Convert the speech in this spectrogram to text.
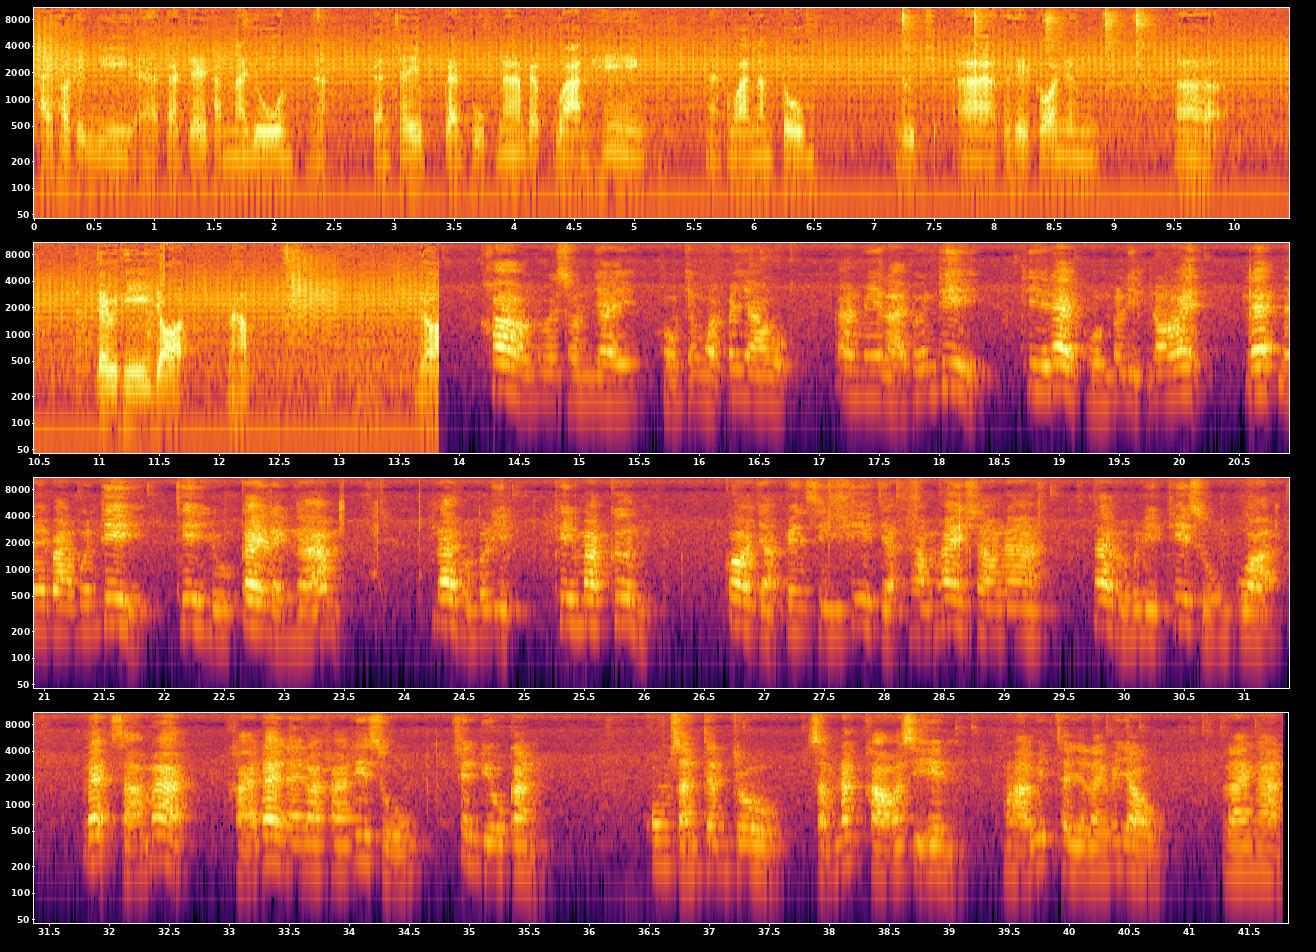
ถ่ายทอดเทคโนโลยีการใช้ทำนาโยนนะฮะ การใช้การปลูกนาแบบหวานแห้งนะหวานน้ำตมหรืออ่าเกษตรกรยังอ่าใช้วิธีหยอดนะครับหยอด ข้าวโดยส่วนใหญ่ของจังหวัดพะเยาอาจมีหลายพื้นที่ที่ได้ผลผลิตน้อย และในบางพื้นที่ที่อยู่ใกล้แหล่งน้ำได้ผลผลิตที่มากขึ้น ก็จะเป็นสิ่งที่จะทำให้ชาวนาได้ผลผลิตที่สูงกว่า และสามารถขายได้ในราคาที่สูง เช่นเดียวกัน คมสันจันโจ สำนักข่าวอาซีเอ็น มหาวิทยาลัยพะเยา รายงาน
